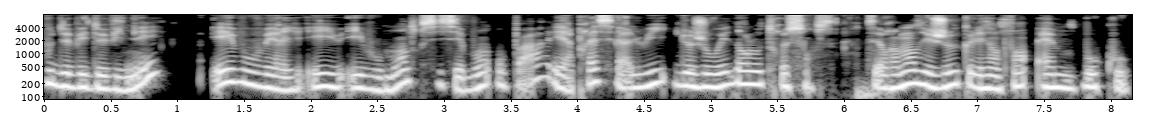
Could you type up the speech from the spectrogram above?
Vous devez deviner et vous vérifiez, et il vous montre si c'est bon ou pas. Et après, c'est à lui de jouer dans l'autre sens. C'est vraiment des jeux que les enfants aiment beaucoup.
